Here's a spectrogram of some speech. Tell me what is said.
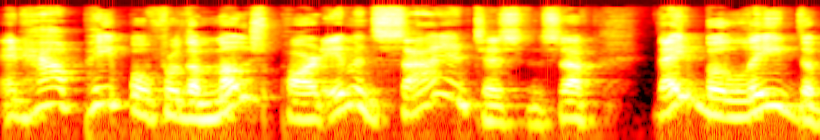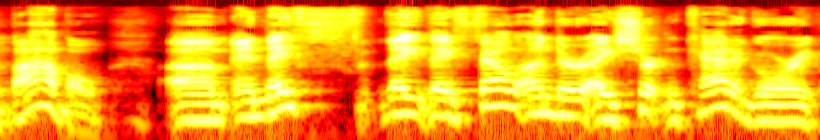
and how people, for the most part, even scientists and stuff, they believed the Bible. Um, and they, they, they fell under a certain category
